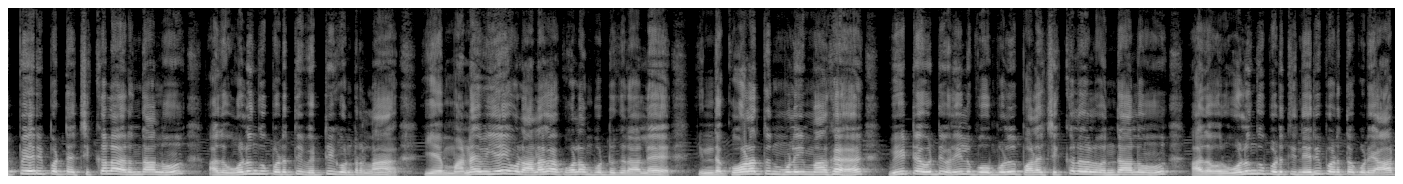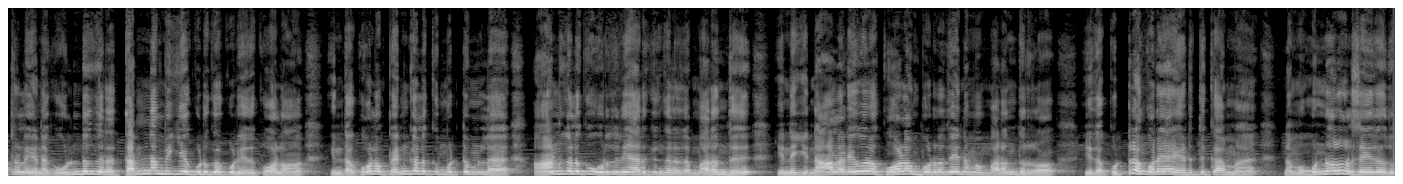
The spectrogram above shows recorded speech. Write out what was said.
எப்பேறிப்பட்ட சிக்கலாக இருந்தாலும் அதை ஒழுங்குபடுத்தி வெற்றி கொண்டுடலாம் என் மனைவியே இவ்வளோ அழகாக கோலம் போட்டுக்கிறாளே இந்த கோலத்தின் மூலியமாக வீட்டை விட்டு வெளியில் போகும்பொழுது பல சிக்கல்கள் வந்தாலும் அதை ஒரு ஒழுங்குபடுத்தி நெறிப்படுத்தக்கூடிய ஆற்றல் எனக்கு உண்டுங்கிற தன்னம்பிக்கையை கொடுக்கக்கூடியது கோலம். இந்த கோலம் பெண்களுக்கு மட்டும் இல்லை ஆண்களுக்கும் உறுதுணையாக இருக்குங்கிறத மறந்து இன்றைக்கி நாளடைவில் கோலம் போடுறதே நம்ம மறந்துடுறோம். இதை குற்றம் குறையாக எடுத்துக்காமல் நம்ம முன்னோர்கள் செய்தது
